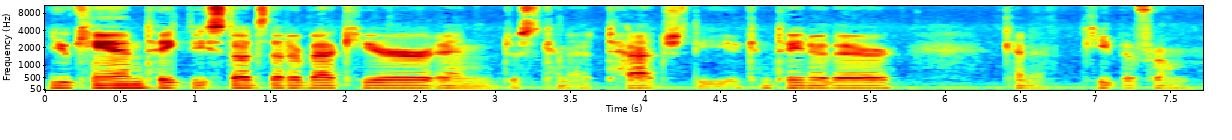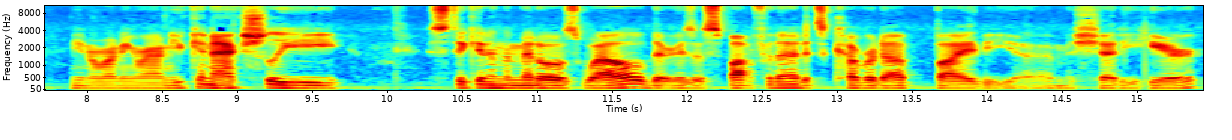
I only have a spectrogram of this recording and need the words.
You can take the studs that are back here and just kind of attach the container there, kind of keep it from, you know, running around. You can actually stick it in the middle as well. There is a spot for that. It's covered up by the uh, machete here.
